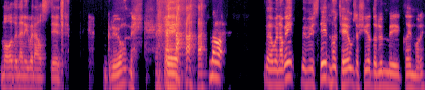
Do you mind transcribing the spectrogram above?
more than anyone else did? Grew on me. uh, no, well, when I went, when we stayed in hotels, I shared the room with Glenn Murray,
